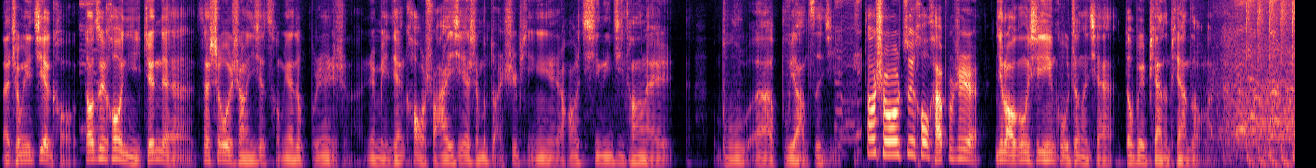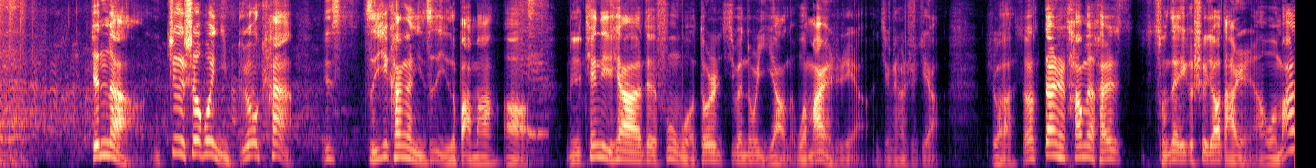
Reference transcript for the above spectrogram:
来成为借口。到最后，你真的在社会上一些层面都不认识了，人每天靠刷一些什么短视频，然后心灵鸡汤来补呃补养自己。到时候最后还不是你老公辛辛苦苦挣的钱都被骗子骗走了？真的，这个社会你不用看，你仔细看看你自己的爸妈啊。你天底下的父母都是基本都是一样的，我妈也是这样，经常是这样，是吧？然后但是他们还存在一个社交达人啊，我妈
